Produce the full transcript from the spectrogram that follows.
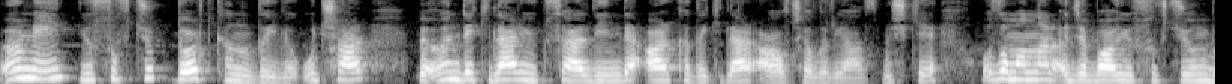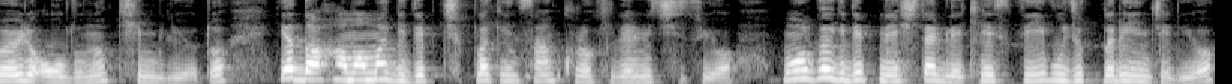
Örneğin Yusufçuk dört kanadıyla uçar ve öndekiler yükseldiğinde arkadakiler alçalır yazmış ki o zamanlar acaba Yusufçuk'un böyle olduğunu kim biliyordu? Ya da hamama gidip çıplak insan krokilerini çiziyor. Morga gidip neşter ile kestiği vücutları inceliyor.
